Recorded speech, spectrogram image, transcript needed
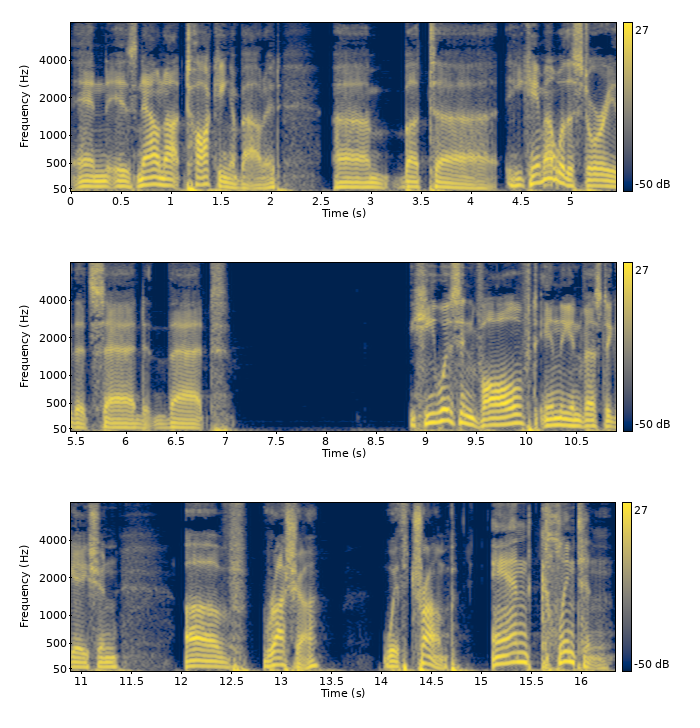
and is now not talking about it. Um, but uh, he came out with a story that said that he was involved in the investigation of Russia with Trump and Clinton.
